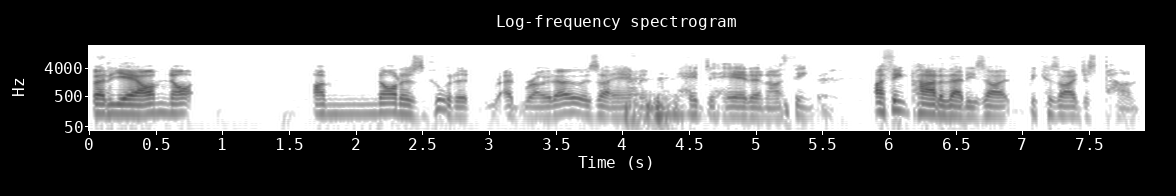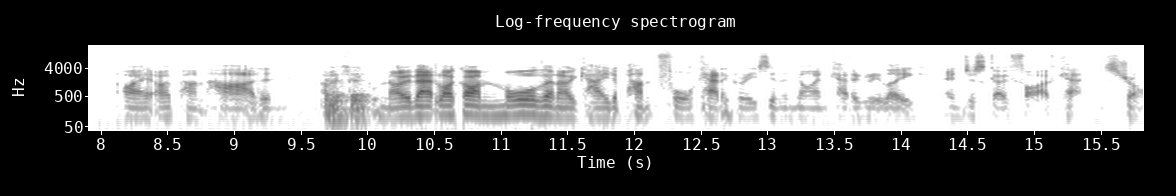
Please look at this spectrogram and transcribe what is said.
but yeah, I'm not I'm not as good at, at Roto as I am at head to head, and I think I think part of that is I because I just punt I, I punt hard and I mean, people know that. Like, I'm more than okay to punt four categories in a nine category league and just go five cat strong.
